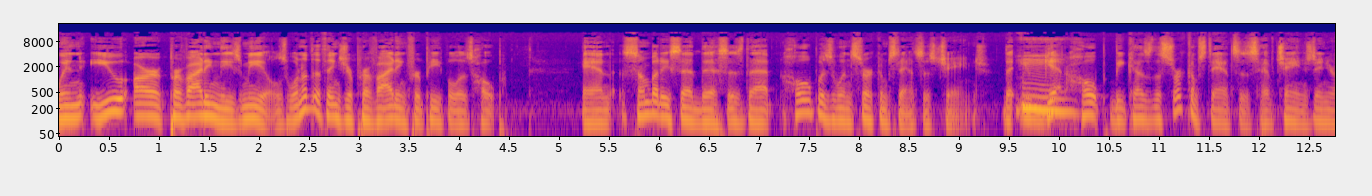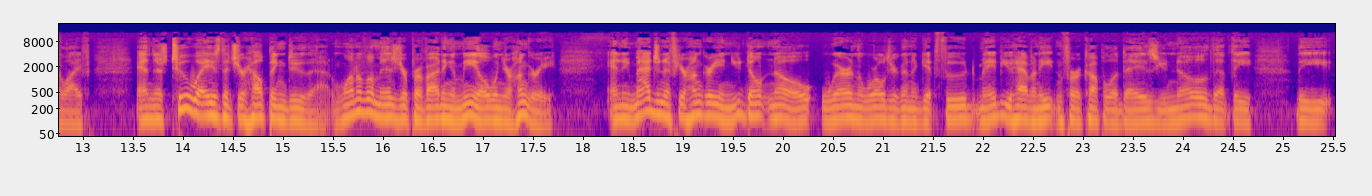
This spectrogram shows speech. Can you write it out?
when you are providing these meals, one of the things you're providing for people is hope. And somebody said this is that hope is when circumstances change. That you mm. get hope because the circumstances have changed in your life. And there's two ways that you're helping do that. One of them is you're providing a meal when you're hungry. And imagine if you're hungry and you don't know where in the world you're going to get food. Maybe you haven't eaten for a couple of days. You know that the the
